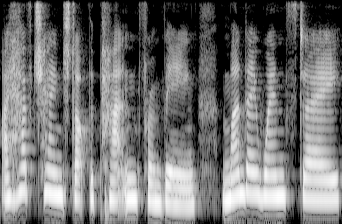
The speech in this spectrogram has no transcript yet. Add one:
I have changed up the pattern from being Monday, Wednesday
